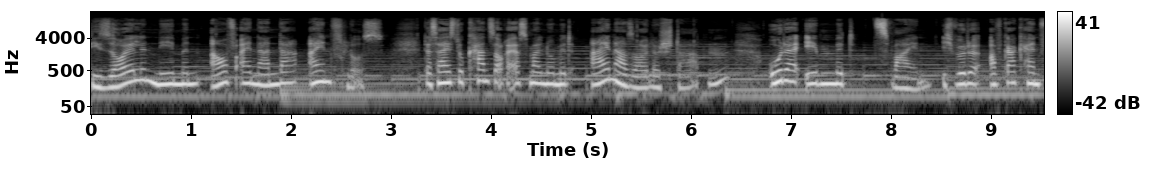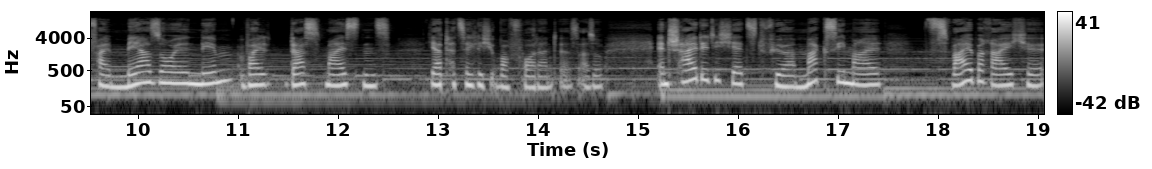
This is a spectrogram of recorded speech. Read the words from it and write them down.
die Säulen nehmen aufeinander Einfluss. Das heißt, du kannst auch erstmal nur mit einer Säule starten oder eben mit zweien. Ich würde auf gar keinen Fall mehr Säulen nehmen, weil das meistens ja tatsächlich überfordernd ist. Also entscheide dich jetzt für maximal zwei Bereiche,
